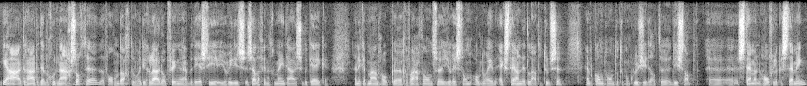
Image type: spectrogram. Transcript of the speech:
Ja, uiteraard. Dat hebben we goed nagezocht. Hè. De volgende dag toen we die geluiden opvingen, hebben we het eerst hier juridisch zelf in het gemeentehuis bekeken. En ik heb maandag ook uh, gevraagd aan onze juristen om ook nog even extern dit te laten toetsen. En we komen gewoon tot de conclusie dat uh, die stap, uh, stemmen, hoofdelijke stemming,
